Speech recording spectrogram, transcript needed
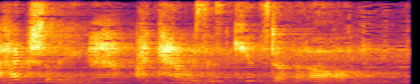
Actually, I can't resist cute stuff at all.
